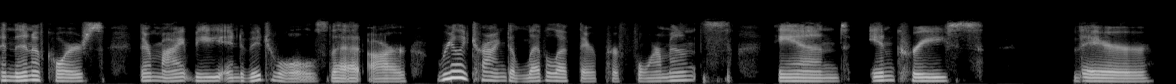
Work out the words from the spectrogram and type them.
And then, of course, there might be individuals that are really trying to level up their performance and increase their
